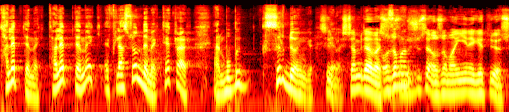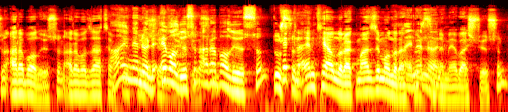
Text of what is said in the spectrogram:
talep demek. Talep demek enflasyon demek tekrar. Yani bu bir kısır döngü. Sil baştan bir daha başlıyorsun. O zaman- Düşünsene o zaman yine getiriyorsun, araba alıyorsun. Araba zaten Aynen öyle. Ev alıyorsun, araba alıyorsun. Dursun Tekrar- emtia olarak, malzeme olarak Aynen dursun öyle. demeye başlıyorsun.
